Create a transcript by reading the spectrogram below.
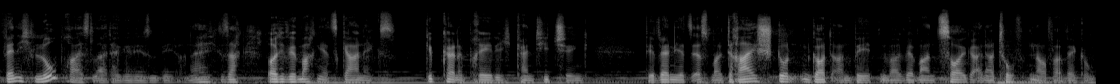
Wenn ich Lobpreisleiter gewesen wäre, dann hätte ich gesagt, Leute, wir machen jetzt gar nichts. Gibt keine Predigt, kein Teaching. Wir werden jetzt erstmal drei Stunden Gott anbeten, weil wir waren Zeuge einer Totenauferweckung.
